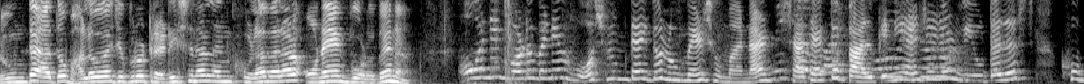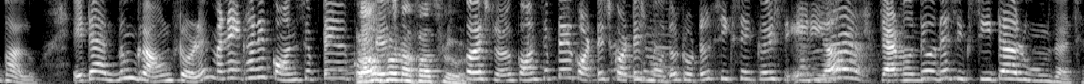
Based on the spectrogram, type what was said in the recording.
রুমটা এত ভালো হয়েছে পুরো ট্র্যাডিশনাল অ্যান্ড খোলামেলার অনেক বড় তাই না? অনেক বড় মানে ওয়াশরুমটাই তো রুমের সমান। আর সাথে একটা ব্যালকনি আছে যার ভিউটা জাস্ট খুব ভালো। এটা একদম গ্রাউন্ড ফ্লোরে মানে এখানে কনসেপ্টটাই ওই cottage first floor first floor কনসেপ্টটাই কটেজ কটেজ মতো টোটাল সিক্স একর্স এরিয়া যার মধ্যে ওদের সিক্সটিটা রুমস আছে।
